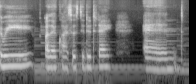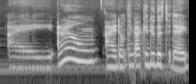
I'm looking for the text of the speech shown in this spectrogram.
three other classes to do today, and I I don't know, I don't think I can do this today.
